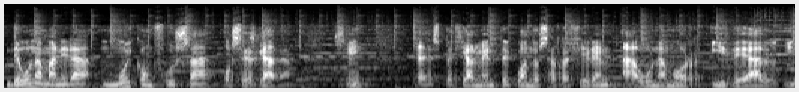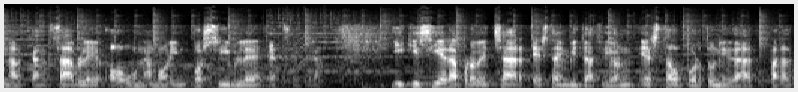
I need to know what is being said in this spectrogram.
de una manera muy confusa o sesgada, ¿sí? especialmente cuando se refieren a un amor ideal inalcanzable o un amor imposible, etc. Y quisiera aprovechar esta invitación, esta oportunidad para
